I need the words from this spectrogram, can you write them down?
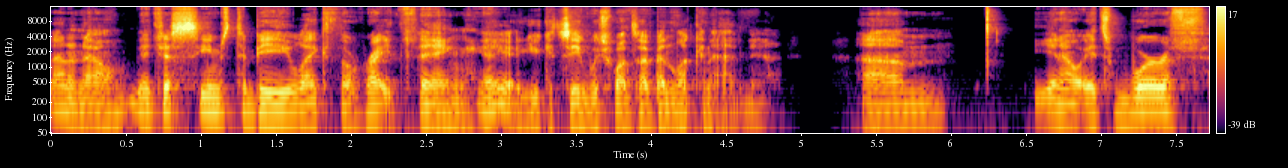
I don't know. It just seems to be like the right thing. Yeah, you can see which ones I've been looking at. Yeah. Um, you know, it's worth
